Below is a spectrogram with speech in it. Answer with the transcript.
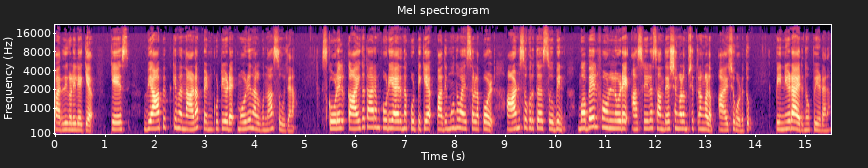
പരിധികളിലേക്ക് കേസ് വ്യാപിപ്പിക്കുമെന്നാണ് പെൺകുട്ടിയുടെ മൊഴി നൽകുന്ന സൂചന. സ്കൂളിൽ കായിക താരം കൂടിയായിരുന്ന കുട്ടിക്ക് പതിമൂന്ന് വയസ്സുള്ളപ്പോൾ ആൺസുഹൃത്ത് സുബിൻ മൊബൈൽ ഫോണിലൂടെ അശ്ലീല സന്ദേശങ്ങളും ചിത്രങ്ങളും അയച്ചു കൊടുത്തു പിന്നീടായിരുന്നു പീഡനം.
